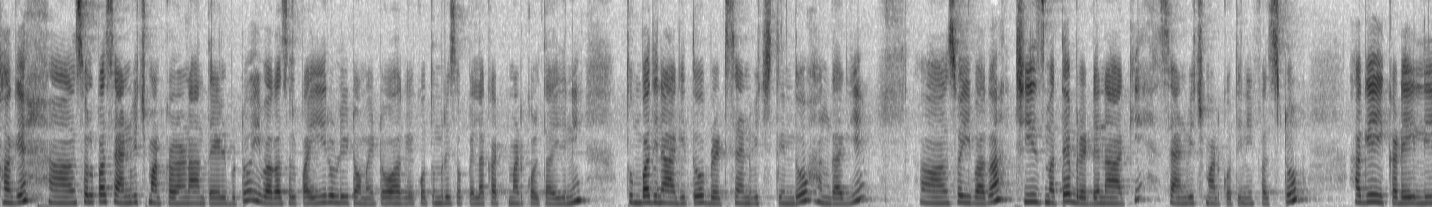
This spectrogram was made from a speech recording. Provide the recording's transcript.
ಹಾಗೆ ಸ್ವಲ್ಪ ಸ್ಯಾಂಡ್ವಿಚ್ ಮಾಡ್ಕೊಳ್ಳೋಣ ಅಂತ ಹೇಳ್ಬಿಟ್ಟು ಇವಾಗ ಸ್ವಲ್ಪ ಈರುಳ್ಳಿ, ಟೊಮೆಟೊ, ಹಾಗೆ ಕೊತ್ತಂಬರಿ ಸೊಪ್ಪೆಲ್ಲ ಕಟ್ ಮಾಡ್ಕೊಳ್ತಾ ಇದ್ದೀನಿ. ತುಂಬ ದಿನ ಆಗಿತ್ತು ಬ್ರೆಡ್ ಸ್ಯಾಂಡ್ವಿಚ್ ತಿಂದು, ಹಾಗಾಗಿ ಸೊ ಇವಾಗ ಚೀಸ್ ಮತ್ತು ಬ್ರೆಡ್ಡನ್ನು ಹಾಕಿ ಸ್ಯಾಂಡ್ವಿಚ್ ಮಾಡ್ಕೋತೀನಿ ಫಸ್ಟು ಹಾಗೆ ಈ ಕಡೆ ಇಲ್ಲಿ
